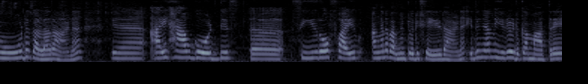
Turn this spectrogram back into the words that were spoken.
നൂഡ് കളറാണ് I have got this zero five അങ്ങനെ പറഞ്ഞിട്ടൊരു ഷെയ്ഡാണ്. ഇത് ഞാൻ വീഡിയോ എടുക്കാൻ മാത്രമേ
